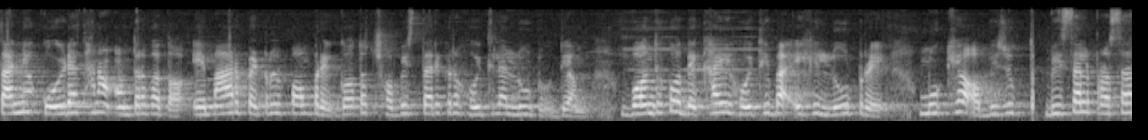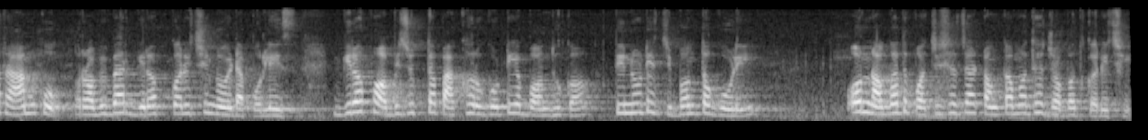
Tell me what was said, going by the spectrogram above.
ସ୍ଥାନୀୟ କୋଇଡ଼ା ଥାନା ଅନ୍ତର୍ଗତ ଏମ୍ଆର୍ ପେଟ୍ରୋଲ ପମ୍ପରେ ଗତ ଛବିଶ ତାରିଖରେ ହୋଇଥିଲା ଲୁଟ୍ ଉଦ୍ୟମ। ବନ୍ଧୁକ ଦେଖାଇ ହୋଇଥିବା ଏହି ଲୁଟ୍ରେ ମୁଖ୍ୟ ଅଭିଯୁକ୍ତ ବିଶାଲ ପ୍ରସାଦ ରାମଙ୍କୁ ରବିବାର ଗିରଫ କରିଛି ନୋଇଡା ପୋଲିସ। ଗିରଫ ଅଭିଯୁକ୍ତ ପାଖରୁ ଗୋଟିଏ ବନ୍ଧୁକ ତିନୋଟି ଜୀବନ୍ତ ଗୁଳି ଓ ନଗଦ ପଚିଶ ହଜାର ଟଙ୍କା ମଧ୍ୟ ଜବତ କରିଛି।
